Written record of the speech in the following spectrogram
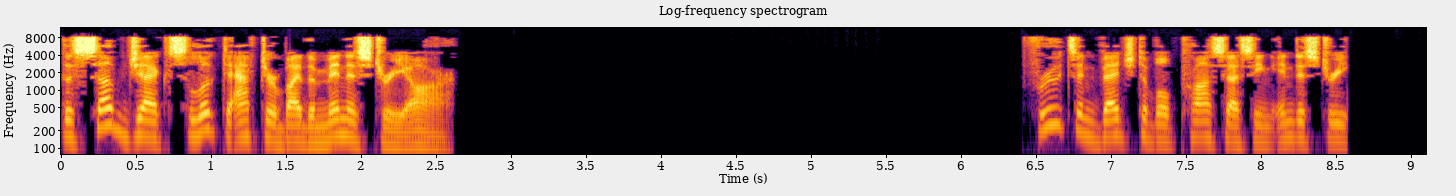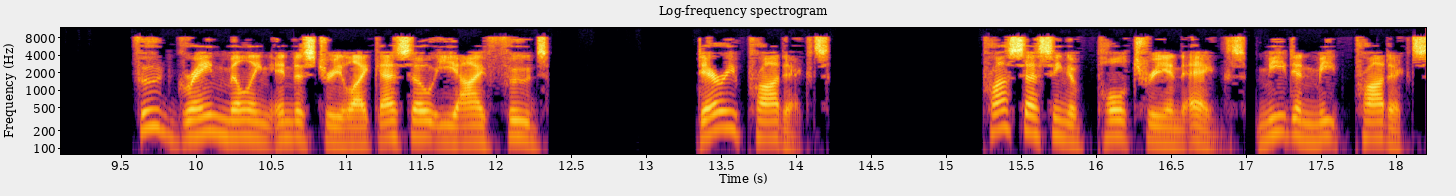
The subjects looked after by the ministry are Fruits and vegetable processing industry Food grain milling industry like SOEI Foods Dairy products Processing of poultry and eggs, meat and meat products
